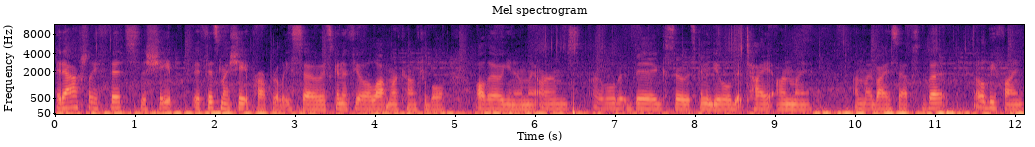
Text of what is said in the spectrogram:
it actually fits the shape, it fits my shape properly, so it's going to feel a lot more comfortable. Although, you know, my arms are a little bit big, so it's going to be a little bit tight on my on my biceps, but that'll be fine.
